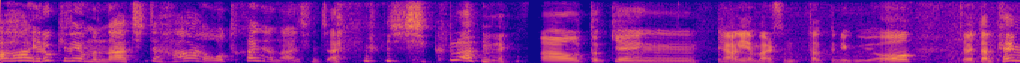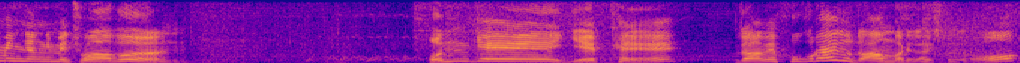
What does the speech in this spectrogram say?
아 이렇게 되면 나 진짜 아 어떡하냐 나 진짜. 씨 큰일 났네. 아 어떡해. 양해 말씀 부탁드리고요. 자 일단 팬맹령님의 조합은 번개 예패 그 다음에 호그라이더도 9마리가 있어요.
